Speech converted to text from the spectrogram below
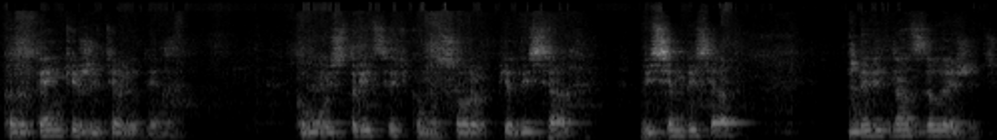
Коротеньке життя людини. Комусь 30, комусь 40, 50, 80. Не від нас залежить,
